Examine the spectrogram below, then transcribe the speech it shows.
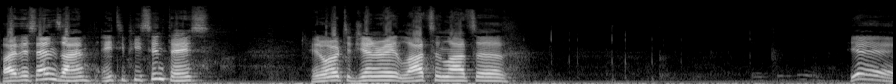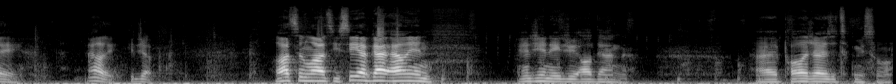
by this enzyme, ATP synthase, in order to generate lots and lots of. Yay! Allie, good job. Lots and lots. You see, I've got Allie and Angie and Adri all down now. I apologize it took me so long.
